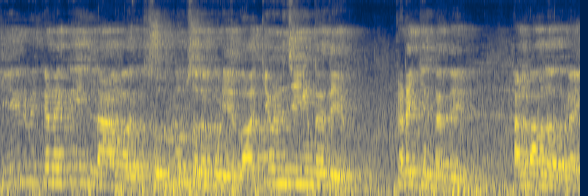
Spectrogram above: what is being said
கேள்வி கணக்கு இல்லாமல் சொர்க்கம் சொல்லக்கூடிய பாக்கியம் என்ன செய்கின்றது? கிடைக்கின்றது. அன்பார்ந்தவர்களே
